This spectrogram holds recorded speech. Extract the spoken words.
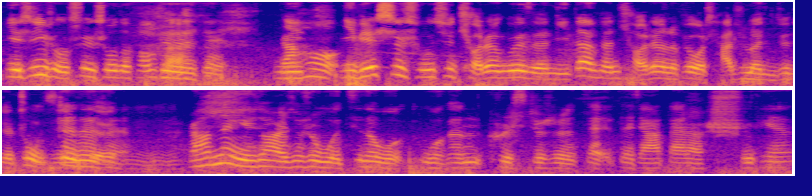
也是一种税收的方法。对对对，然后你别试图去挑战规则，你但凡挑战了被我查出来，你就得重金。对对对对嗯然后那一段就是我记得我我跟 Chris 就是在在家待了十天，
